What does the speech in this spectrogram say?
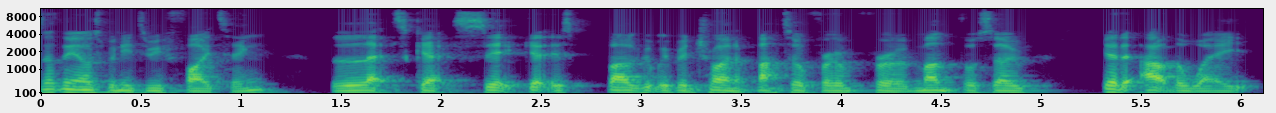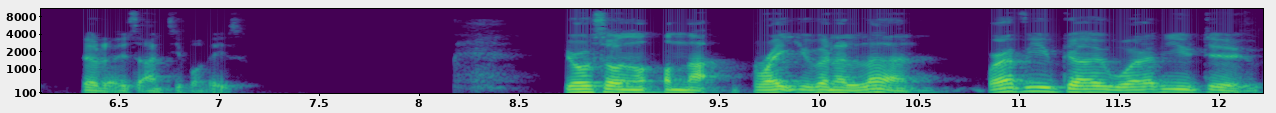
nothing else we need to be fighting. Let's get sick, get this bug that we've been trying to battle for, for a month or so, get it out of the way, build up those antibodies. You're also on, on that break, you're going to learn. Wherever you go, wherever you do,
